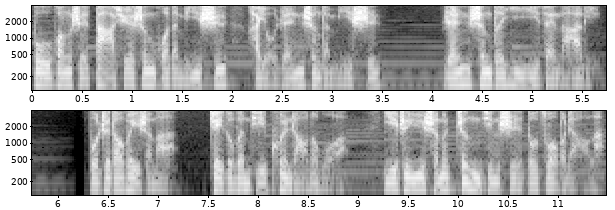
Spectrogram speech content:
不光是大学生活的迷失，还有人生的迷失。人生的意义在哪里？不知道为什么这个问题困扰了我，以至于什么正经事都做不了了。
